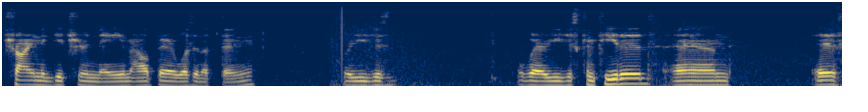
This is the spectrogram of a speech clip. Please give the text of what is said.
trying to get your name out there wasn't a thing. Where you just, where you just competed and if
